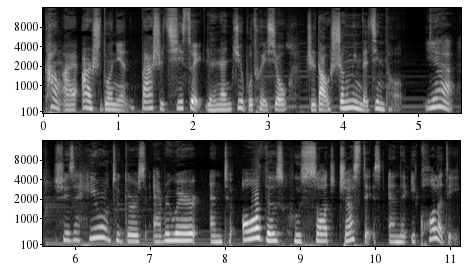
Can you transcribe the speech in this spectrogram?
抗癌二十多年，八十七岁仍然拒不退休，直到生命的尽头。Yeah, she's a hero to girls everywhere and to all those who sought justice and equality.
